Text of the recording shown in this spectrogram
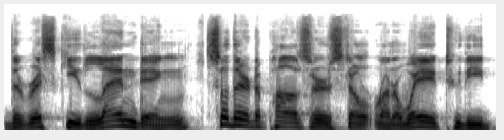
the risky lending so their depositors don't run away to the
